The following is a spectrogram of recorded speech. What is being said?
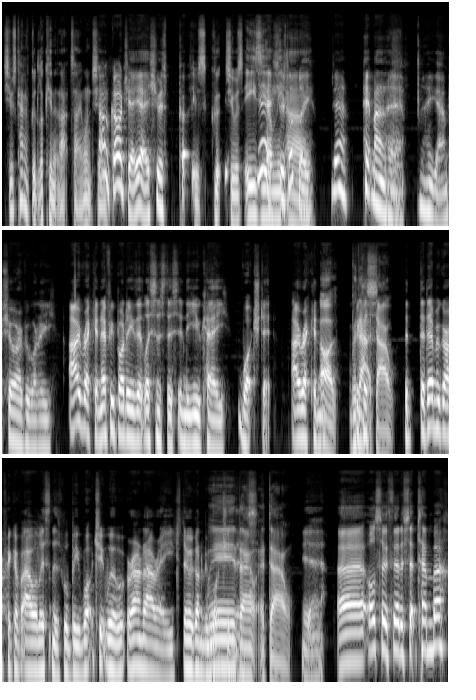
she was kind of good looking at that time, wasn't she? Oh God, yeah, yeah. She was, She was good. She was easy yeah, on she the was lovely. eye. Yeah, Hitman hair. There you go. I'm sure everybody. I reckon everybody that listens to this in the UK watched it. I reckon Oh, without a doubt, the, the demographic of our listeners will be watching. Will around our age. they're going to be watching without this. a doubt. Yeah. Uh, also, 3rd of September,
